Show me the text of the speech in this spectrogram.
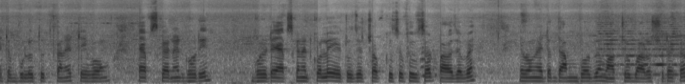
এটা ব্লুটুথ কানেক্ট এবং অ্যাপস কানেক্ট ঘড়ি। ঘড়িটা অ্যাপস কানেক্ট করলে এ টু জেড সব কিছু ফিউচার পাওয়া যাবে। এবং এটার দাম পড়বে মাত্র বারোশো টাকা।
